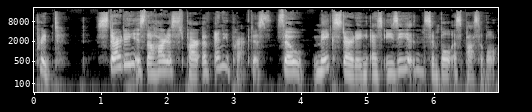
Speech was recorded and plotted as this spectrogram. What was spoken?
Print. Starting is the hardest part of any practice, so make starting as easy and simple as possible.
